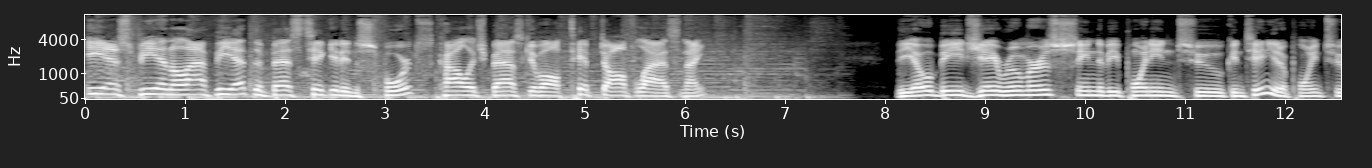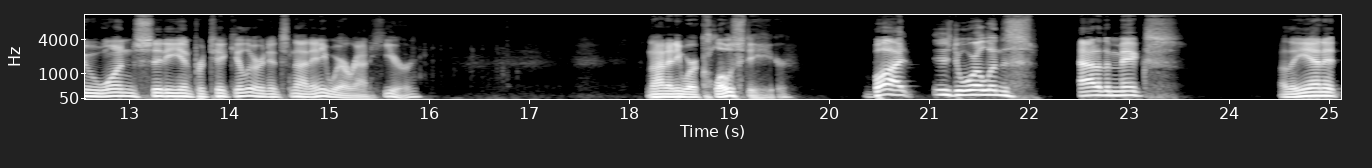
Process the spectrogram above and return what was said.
ESPN Lafayette, the best ticket in sports. College basketball tipped off last night. The OBJ rumors seem to be pointing to continue to point to one city in particular, and it's not anywhere around here. Not anywhere close to here. But is New Orleans out of the mix? Are they in it?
